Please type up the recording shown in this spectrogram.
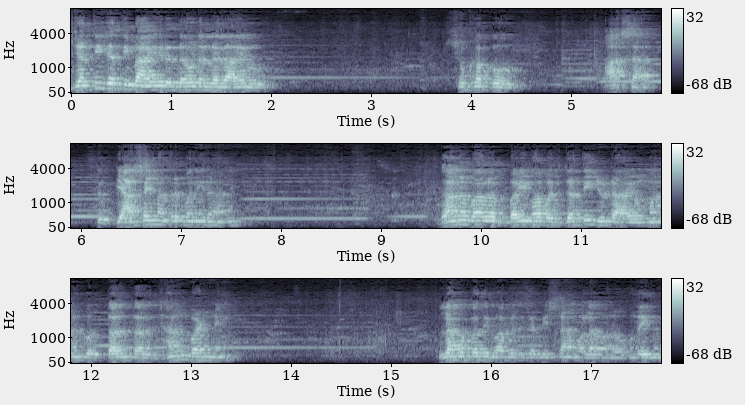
जति जति बाहिर दौड़ लगायो सुख को आशा त्यो प्यासै मात्र बनिरहने। धन वैभव जति जुटायो, मनको तल तल झन बढ्ने। लखपति भएपछि त विश्राम होला भन्नु हुँदैन,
